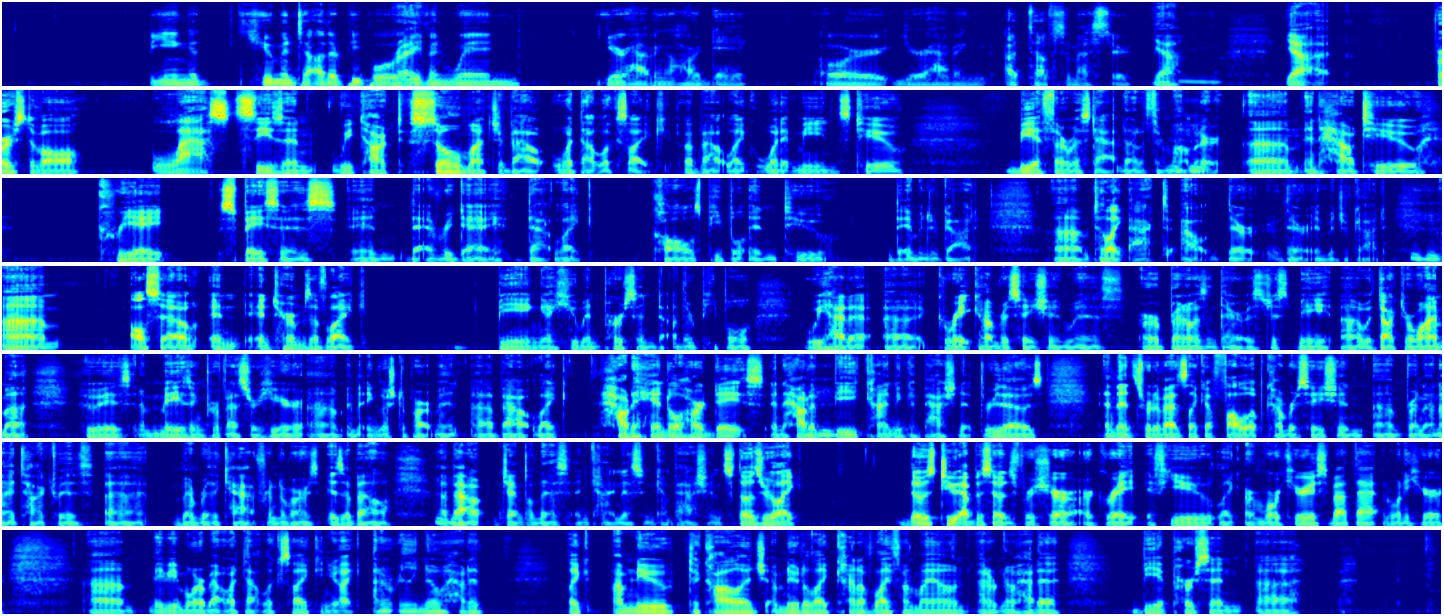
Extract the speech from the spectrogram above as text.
being a human to other people, Right. even when you're having a hard day or you're having a tough semester. Yeah. Yeah. uh, First of all, last season we talked so much about what that looks like, about like what it means to be a thermostat, not a thermometer, um, and how to create spaces in the everyday that like calls people into the image of God, um, to like act out their their image of God. Um, also, in in terms of like being a human person to other people. We had a, a great conversation with, or Brenna wasn't there, it was just me, uh, with Dr. Wyma, who is an amazing professor here um, in the English department, about like how to handle hard days and how to be kind and compassionate through those. And then, sort of as like a follow up conversation, um, Brenna and I talked with uh, a member of the cat, friend of ours, Isabel, about gentleness and kindness and compassion. So, those are like those two episodes for sure are great. If you like are more curious about that and want to hear um, maybe more about what that looks like and you're like i don't really know how to like i'm new to college. I'm new to like kind of life on my own. I don't know how to be a person uh,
